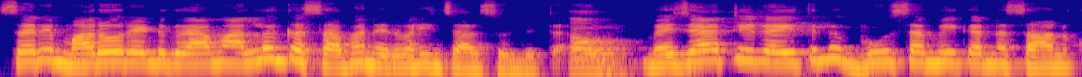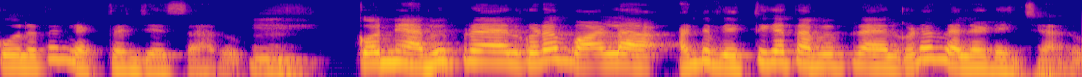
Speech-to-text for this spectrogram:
సరే మరో రెండు గ్రామాల్లో ఇంకా సభ నిర్వహించాల్సి అవును. మెజార్టీ రైతులు భూ సమీకరణ సానుకూలత వ్యక్తం చేశారు. కొన్ని అభిప్రాయాలు కూడా వాళ్ళ అంటే వ్యక్తిగత అభిప్రాయాలు కూడా వెల్లడించారు.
